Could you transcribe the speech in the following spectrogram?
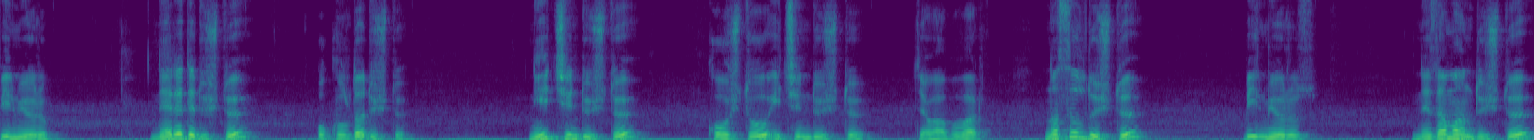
Bilmiyorum. Nerede düştü? Okulda düştü. Niçin düştü? Koştuğu için düştü. Cevabı var. Nasıl düştü? Bilmiyoruz. Ne zaman düştü?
